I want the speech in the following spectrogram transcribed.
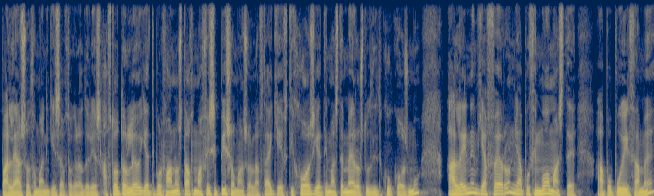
παλαιάς Οθωμανικής Αυτοκρατορίας. Αυτό το λέω γιατί προφανώς τα έχουμε αφήσει πίσω μας όλα αυτά και ευτυχώς γιατί είμαστε μέρος του δυτικού κόσμου, αλλά είναι ενδιαφέρον, μια που θυμόμαστε από πού ήρθαμε,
